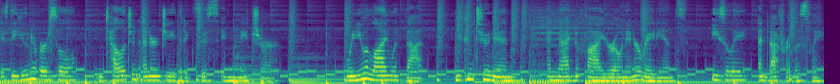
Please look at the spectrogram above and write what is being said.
is the universal intelligent energy that exists in nature. When you align with that, you can tune in and magnify your own inner radiance easily and effortlessly.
